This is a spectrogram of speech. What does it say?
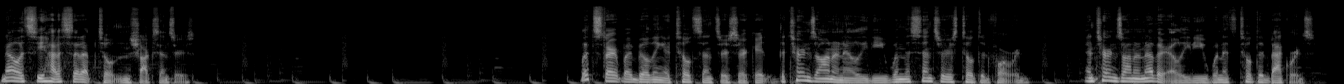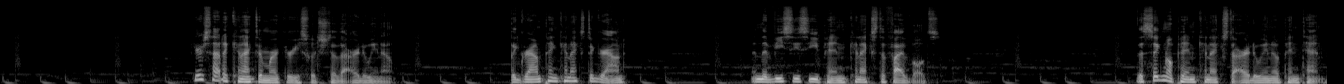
now let's see how to set up tilt and shock sensors. Let's start by building a tilt sensor circuit that turns on an LED when the sensor is tilted forward, and turns on another LED when it's tilted backwards. Here's how to connect a Mercury switch to the Arduino. The ground pin connects to ground, and the VCC pin connects to 5 volts. The signal pin connects to Arduino pin 10.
